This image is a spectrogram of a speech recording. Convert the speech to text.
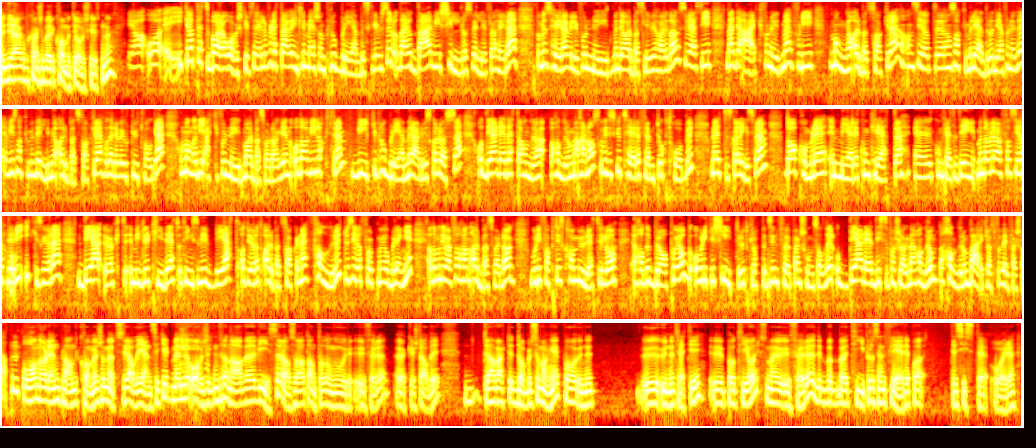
Men dere har kanskje bare kommet til overskriftene? Ja, og ikke at dette bare er overskrifter heller, for dette er jo egentlig mer sånn problembeskrivelser. Og det er jo der vi skiller oss veldig fra Høyre. For mens Høyre er veldig fornøyd med det arbeidslivet vi har i dag, så vil jeg si nei, det er jeg ikke fornøyd med. Fordi mange arbeidstakere Han sier at han snakker med ledere og de er fornøyde. Vi snakker med veldig mye arbeidstakere, og det er det vi har gjort i utvalget. Og mange av de er ikke fornøyd med arbeidshverdagen. Og da har vi lagt frem hvilke problemer er det vi skal løse, og det er det dette handler, om her nå. Skal vi diskutere frem til oktober når dette skal legges frem. Da kommer det mer konkrete, eh, konkrete ting. Men da vil jeg i hvert fall si at det vi ikke skal gjøre, det er økt midlertidighet og ting som vi vet at gjør at arbeidstakerne faller ut. Du sier at folk må jobbe lenger. Ja, Da må de i hvert fall ha en arbeidshverdag hvor de faktisk har mulighet til å ha det bra på jobb, og hvor de ikke sliter ut kroppen sin før pensjonsalder. Og Det er det disse forslagene her handler om. Det handler om bærekraft for velferdsstaten. Og når den planen kommer, så møtes vi alle igjen sikkert. Men oversikten fra Nav viser altså at antall unge uføre øker stadig. Det har vært dobbelt så mange på under under 30 på ti år som er uføre. Bare 10% flere på det siste året.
